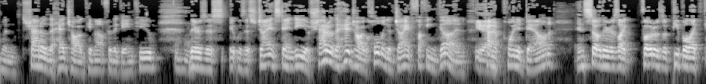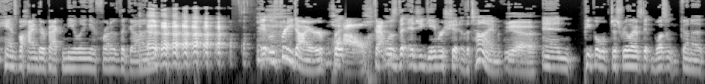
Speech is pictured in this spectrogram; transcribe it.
when Shadow the Hedgehog came out for the GameCube. Mhm. There's this it was this giant standee of Shadow the Hedgehog holding a giant fucking gun, Yeah. kind of pointed down. And so there's like photos of people like hands behind their back kneeling in front of the gun. it was pretty dire, but wow. that was the edgy gamer shit of the time Yeah. and people just realized it wasn't gonna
